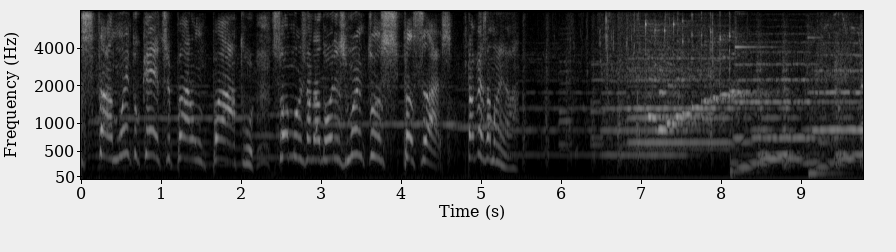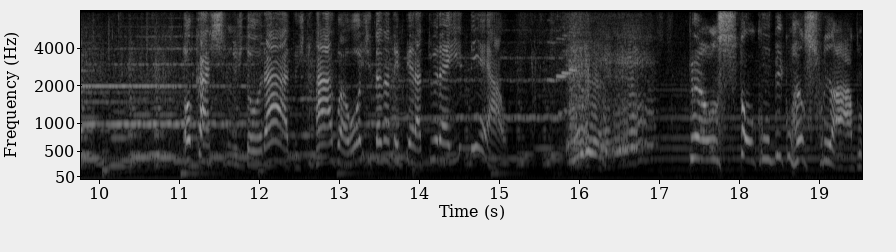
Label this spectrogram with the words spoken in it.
Está muito quente para um pato. Somos nadadores muito especiais. Talvez amanhã. Ô, cachinhos dourados, a água hoje está na temperatura ideal. Eu estou com o bico resfriado.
